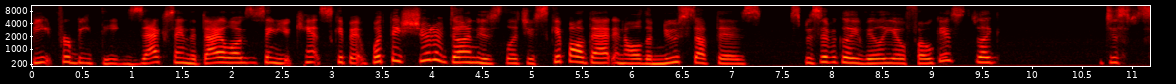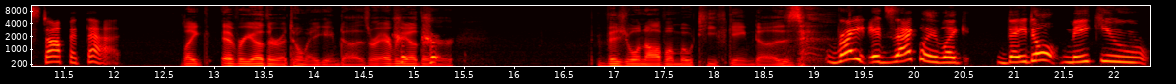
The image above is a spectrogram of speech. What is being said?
beat for beat the exact same. The dialogue's the same. You can't skip it. What they should have done is let you skip all that and all the new stuff that is specifically Vilio focused. Like just stop at that. Like every other Otome game does, or every other visual novel motif game does. Right, exactly. Like they don't make you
